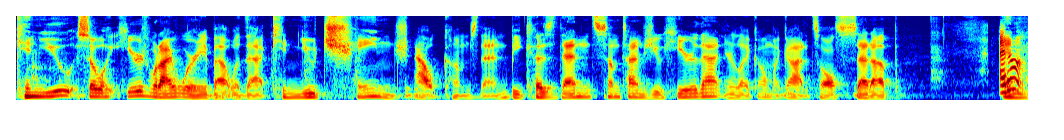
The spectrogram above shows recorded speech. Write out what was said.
Can you? So here's what I worry about with that. Can you change outcomes then? Because then sometimes you hear that and you're like, oh my god, it's all set up. I don't.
